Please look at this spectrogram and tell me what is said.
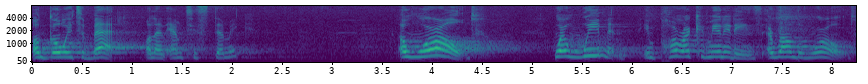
or going to bed on an empty stomach. A world where women in poorer communities around the world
